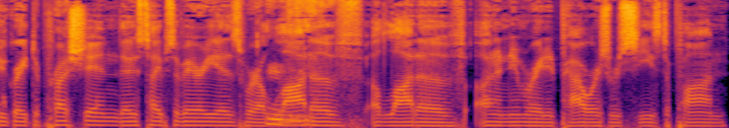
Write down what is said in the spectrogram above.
II, Great Depression, those types of areas where a lot of a lot of unenumerated powers were seized upon,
